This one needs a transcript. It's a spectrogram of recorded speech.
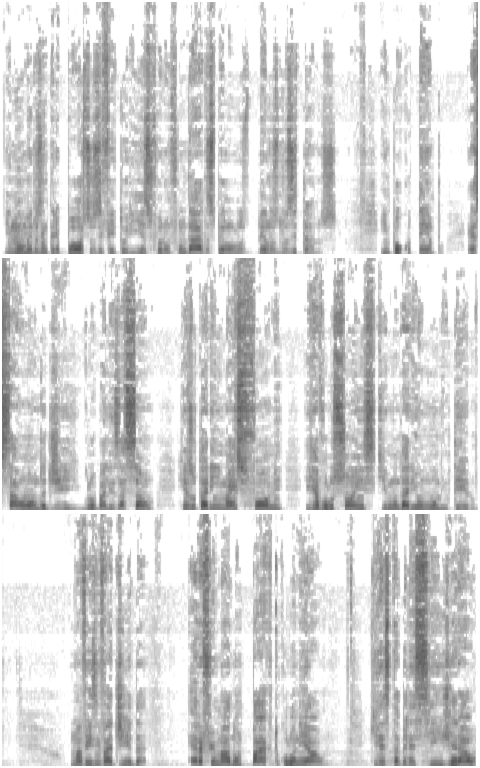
inúmeros entrepostos e feitorias foram fundadas pelo, pelos lusitanos. Em pouco tempo, essa onda de globalização resultaria em mais fome e revoluções que mudariam o mundo inteiro. Uma vez invadida, era firmado um pacto colonial, que restabelecia em geral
